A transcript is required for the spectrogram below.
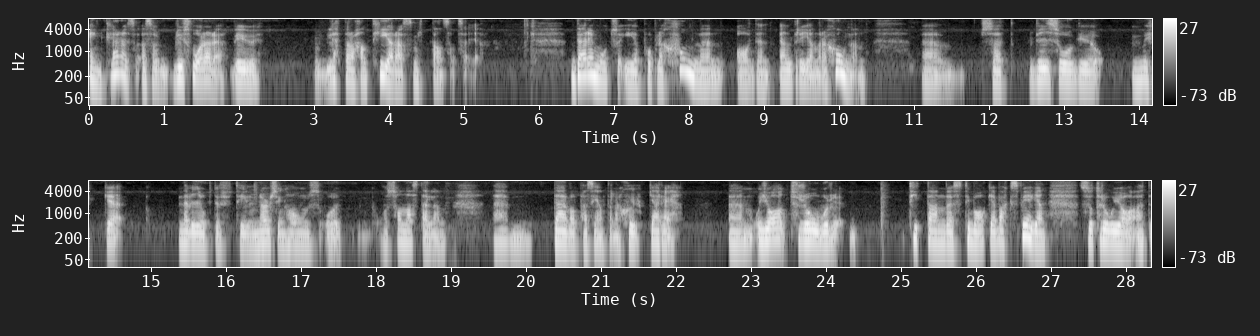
enklare, alltså, alltså blir svårare. Det är ju lättare att hantera smittan så att säga. Däremot så är populationen av den äldre generationen ehm, så att vi såg ju mycket när vi åkte till nursing homes och, och sådana ställen. Ehm, där var patienterna sjukare ehm, och jag tror, tittandes tillbaka i backspegeln, så tror jag att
